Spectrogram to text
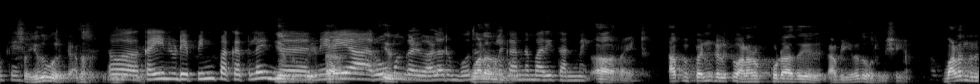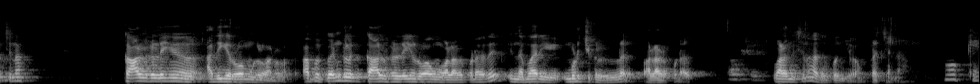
ஓகே. ஸோ இதுவும் இருக்கு. அதான் கையினுடைய பின் பக்கத்துல இந்த. நிறைய ரோமங்கள் வளரும் போது உங்களுக்கு அந்த மாதிரி தன்மை. ரைட் அப்போ பெண்களுக்கு வளரக்கூடாது அப்படிங்கிறது ஒரு விஷயம். வளர்ந்துருச்சுன்னா கால்களையும் அதிக ரோமங்கள் வரலாம் அப்போ பெண்களுக்கு கால்கள்லையும் ரோமம் வளரக்கூடாது. இந்த மாதிரி முடிச்சுகளில் வளரக்கூடாது. வளர்ந்துச்சுன்னா அது கொஞ்சம் பிரச்சனை. ஓகே.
